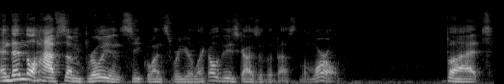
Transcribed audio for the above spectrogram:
And then they'll have some brilliant sequence where you're like, oh, these guys are the best in the world. But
